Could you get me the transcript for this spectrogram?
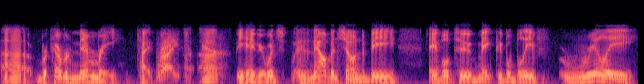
uh, recovered memory type right. uh, yeah. behavior, which has now been shown to be able to make people believe really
